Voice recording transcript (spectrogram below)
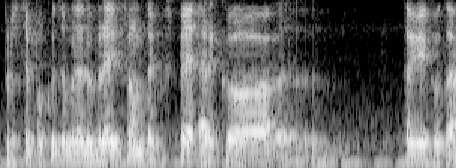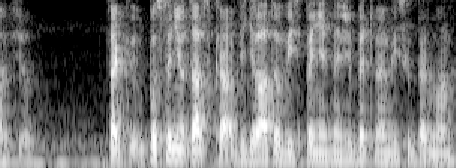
Prostě pokud to bude dobrý film, tak uspěje Erko, eh, tak jako tak, že jo. Tak poslední otázka. Vydělá to víc peněz než Batman v Superman?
